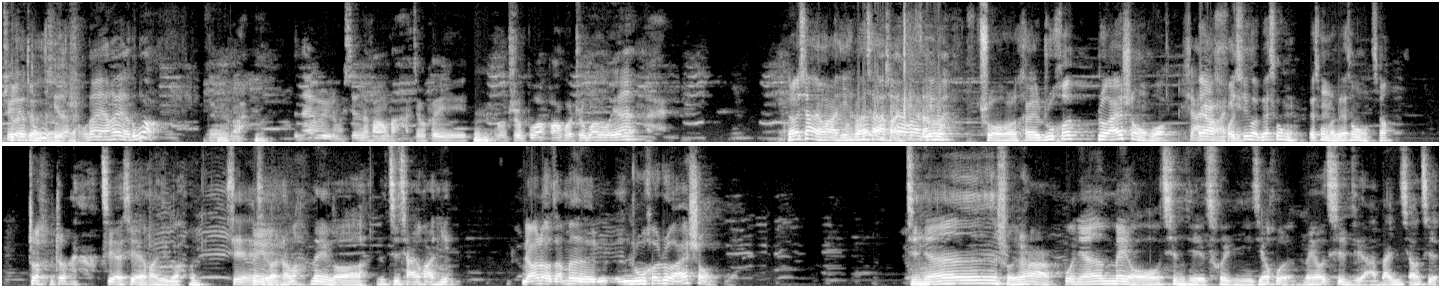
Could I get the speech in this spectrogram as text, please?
这些东西的手段越来越多了，对吧？现在有一种新的方法，就可以有直播，包括直播录音。哎，聊下一个话题，聊下一个话题，咱们说说看如何热爱生活。哎呀，霍奇哥别送了，别送了，别送了，行。这这，谢谢谢谢欢喜哥，谢谢。那个什么，那个进下一个话题，聊聊咱们如何热爱生活。今年说句话，过年没有亲戚催你结婚，没有亲戚安排你相亲，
